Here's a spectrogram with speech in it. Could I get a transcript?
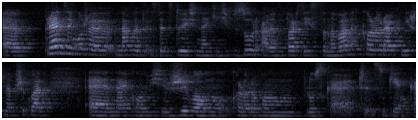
E, Prędzej może nawet zdecyduję się na jakiś wzór, ale w bardziej stonowanych kolorach niż na przykład e, na jakąś żywą, kolorową bluzkę czy sukienkę.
